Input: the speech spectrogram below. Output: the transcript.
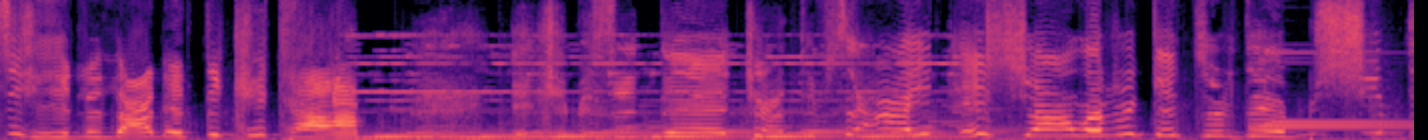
sihirli lanetli kitap. İkimizin de kendimize ait eşyaları getirdim. Şimdi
